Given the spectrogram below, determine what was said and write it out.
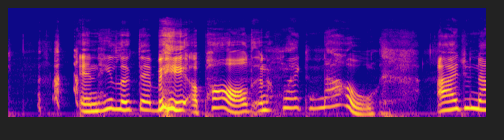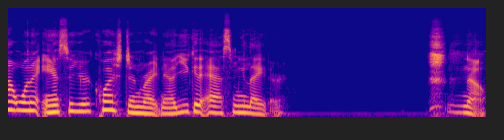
and he looked at me appalled, and I'm like, "No, I do not want to answer your question right now. You could ask me later." No.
